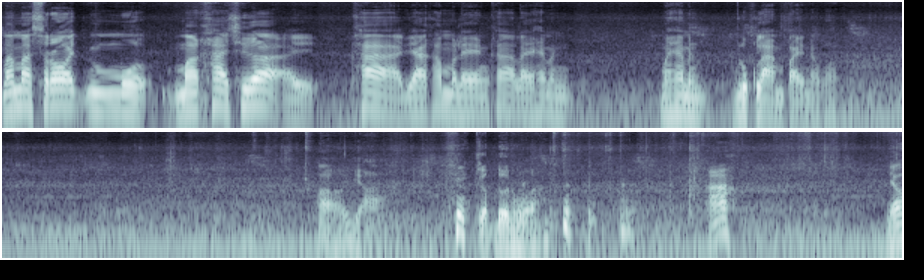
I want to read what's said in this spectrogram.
มามาสรอยโมมาฆ่าเชื้อไอ้ฆ่ายาฆ่าแมลงฆ่าอะไรให้มัน ไม่ให้มันลุกลามไปนะพ่อเอออย่าเกือบโดนหัวอะเดี๋ยว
